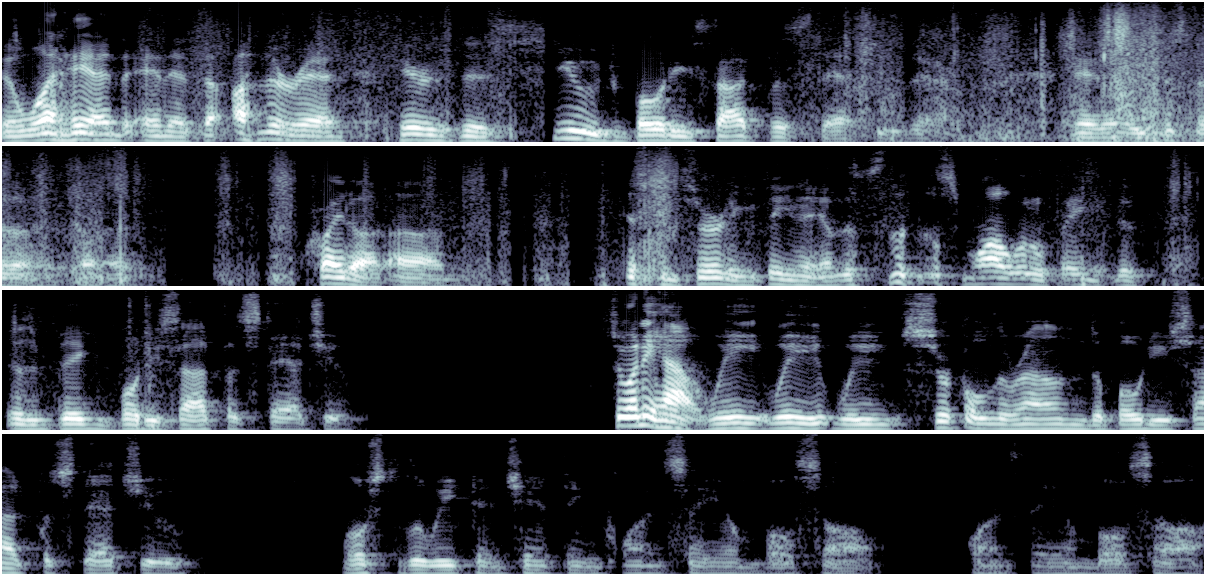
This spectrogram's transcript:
in one hand, and at the other end, here's this huge Bodhisattva statue there. And it was just a, a quite a um, disconcerting thing they have this little small little thing, this, this big Bodhisattva statue. So anyhow, we, we, we circled around the Bodhisattva statue most of the weekend chanting Kwanseum Bosal. Kwanseum Bosal.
